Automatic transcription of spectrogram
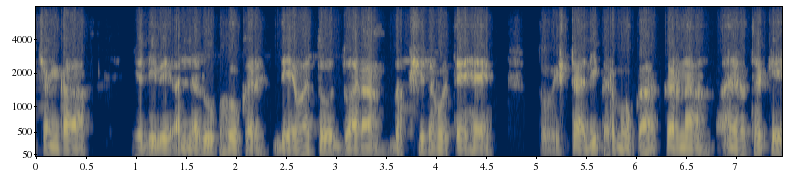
शंका, यदि वे अन्न रूप होकर देवताओं द्वारा भक्षित होते हैं तो इष्टादि कर्मों का करना अनर्थ के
